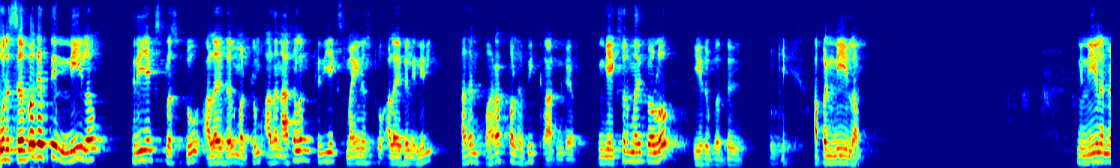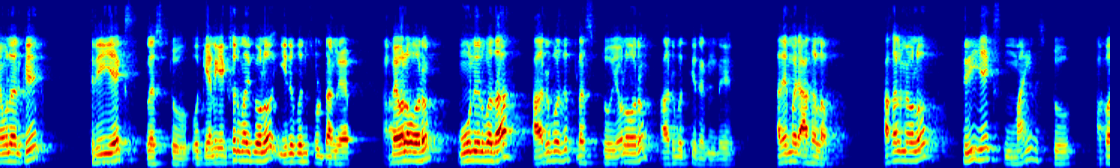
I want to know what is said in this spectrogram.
ஒரு செவ்வகத்தின் நீளம் த்ரீ எக்ஸ் பிளஸ் டூ அலகுகள் மற்றும் அதன் அகலம் த்ரீ எக்ஸ் மைனஸ் டூ அலகுகள் எனில் அதன் பரப்பளவை காண்க. இங்க எக்ஸ் ஒரு மதிப்பு எவ்வளோ இருபது. ஓகே அப்ப நீளம். இங்க நீளம் எவ்வளவு இருக்கு? Three x plus two okay எனக்கு எக்ஸ் ஒரு மதிப்பு எவ்வளோ இருபதுன்னு சொல்லிட்டாங்க. அப்ப எவ்வளவு வரும்? மூணு இருபதா? அறுபது பிளஸ் டூ எவ்வளோ வரும்? அறுபத்தி ரெண்டு. அதே மாதிரி அகலம். அகலம் எவ்வளோ த்ரீ எக்ஸ் மைனஸ் டூ அப்போ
